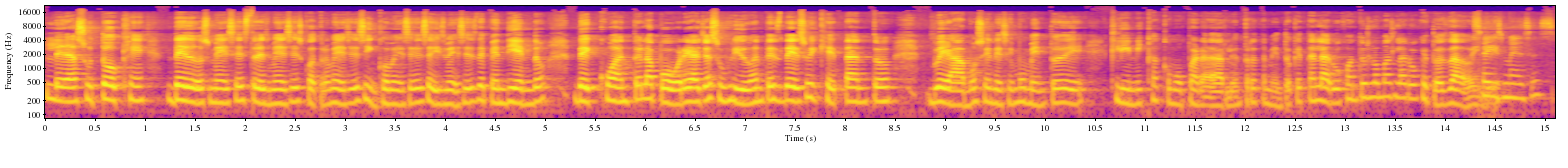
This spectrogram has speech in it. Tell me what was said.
le da su toque de dos meses, tres meses, cuatro meses, cinco meses, seis meses, dependiendo de cuánto la pobre haya sufrido antes de eso y qué tanto veamos en ese momento de clínica como para darle un tratamiento. ¿Qué tan largo? ¿Cuánto es lo más largo que tú has dado? Seis meses.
